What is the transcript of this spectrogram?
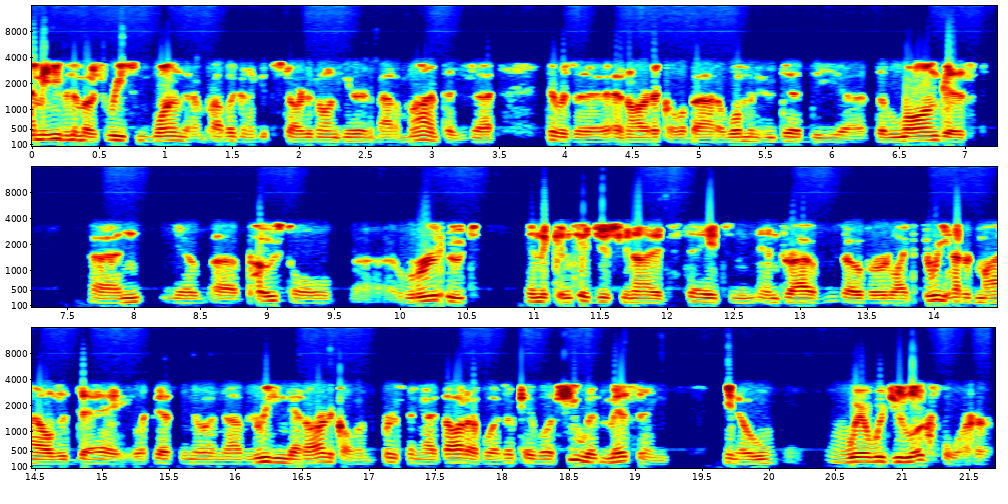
I mean, even the most recent one that I'm probably going to get started on here in about a month is uh, there was a, an article about a woman who did the uh, the longest, uh, you know, uh, postal uh, route in the contiguous United States and, and drives over like 300 miles a day, like that. You know, and I was reading that article, and the first thing I thought of was, okay, well, if she went missing, you know, where would you look for her?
